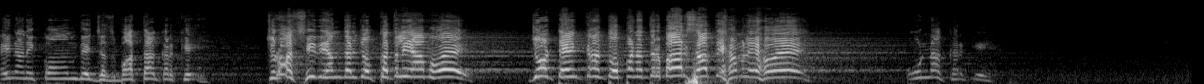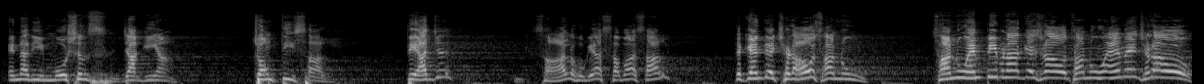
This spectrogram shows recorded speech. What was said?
ਇਹਨਾਂ ਨੇ ਕੌਮ ਦੇ ਜਜ਼ਬਾਤਾਂ ਕਰਕੇ 84 ਦੇ ਅੰਦਰ ਜੋ ਕਤਲੇਆਮ ਹੋਏ, ਜੋ ਟੈਂਕਾਂ ਤੋਂ ਆਪਣਾ ਦਰਬਾਰ ਸਾਹਿਬ ਤੇ ਹਮਲੇ ਹੋਏ, ਉਹਨਾਂ ਕਰਕੇ ਇਹਨਾਂ ਦੀ ਇਮੋਸ਼ਨਸ ਜਾਗੀਆਂ 34 ਸਾਲ। ਤੇ ਅੱਜ ਸਾਲ ਹੋ ਗਿਆ, ਸਵਾ ਸਾਲ। ਤੇ ਕਹਿੰਦੇ, ਛਡਾਓ ਸਾਨੂੰ। ਸਾਨੂੰ ਐਮਪੀ ਬਣਾ ਕੇ ਛਡਾਓ, ਸਾਨੂੰ ਐਵੇਂ ਛਡਾਓ।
